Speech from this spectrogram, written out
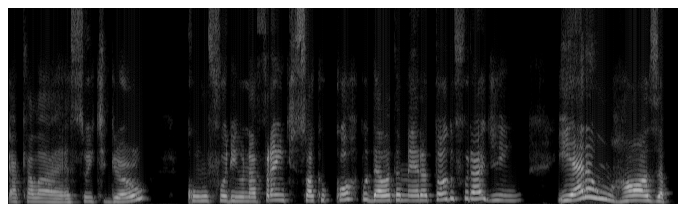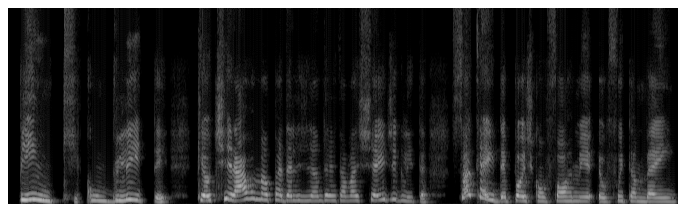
aquela é, Sweet Girl, com um furinho na frente, só que o corpo dela também era todo furadinho. E era um rosa pink com glitter, que eu tirava meu pé dele de dentro, ele estava cheio de glitter. Só que aí depois, conforme eu fui também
